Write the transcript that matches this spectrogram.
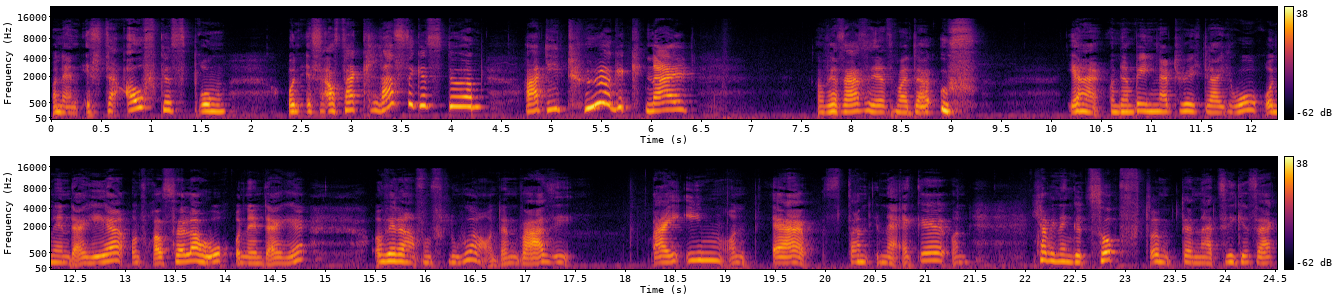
Und dann ist er aufgesprungen und ist aus der Klasse gestürmt, hat die Tür geknallt. Und wir saßen jetzt mal da, uff. Ja, und dann bin ich natürlich gleich hoch und hinterher und Frau Völler hoch und hinterher. Und wir dann auf dem Flur und dann war sie bei ihm und er stand in der Ecke und ich habe ihn dann gezupft und dann hat sie gesagt,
